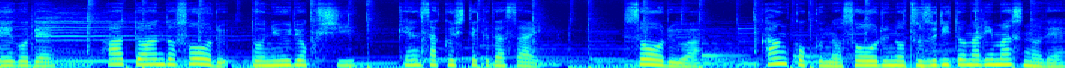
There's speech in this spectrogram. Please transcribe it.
英語で「ハートソウル」と入力し検索してください。ソウルは韓国のソウルの綴りとなりますので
